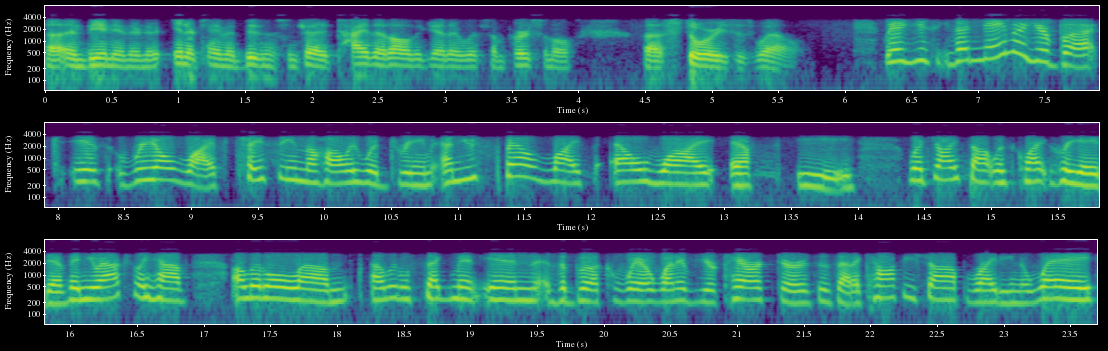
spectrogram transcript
uh, in being in the entertainment business, and try to tie that all together with some personal uh, stories as well. Well, you, the name of your book is Real Life: Chasing the Hollywood Dream, and you spell life L Y F E, which I thought was quite creative. And you actually have a little um, a little segment in the book where one of your characters is at a coffee shop writing away,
